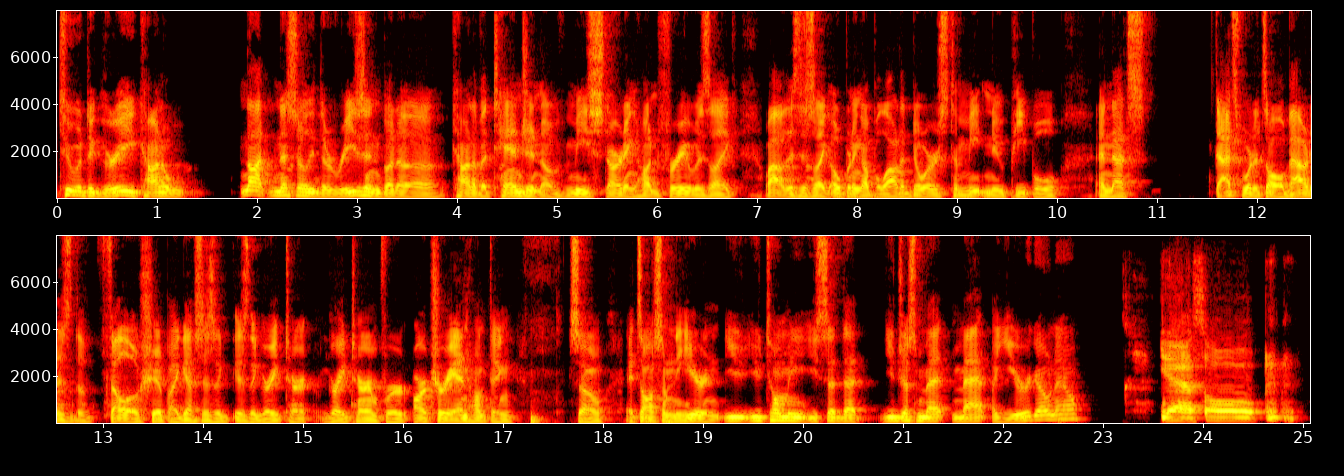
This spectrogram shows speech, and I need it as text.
to a degree kind of not necessarily the reason, but a kind of a tangent of me starting Hunt Free was like, wow, this is like opening up a lot of doors to meet new people, and that's that's what it's all about. Is the fellowship, I guess, is a is the great term great term for archery and hunting. So it's awesome to hear. And you you told me you said that you just met Matt a year ago now. Yeah. So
